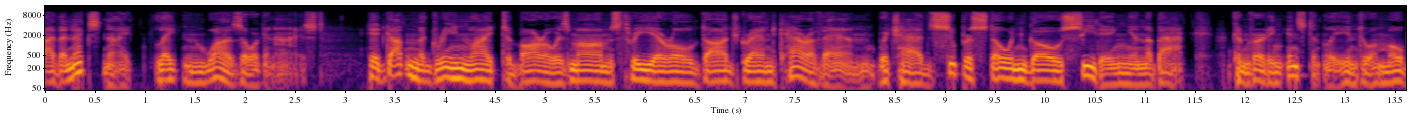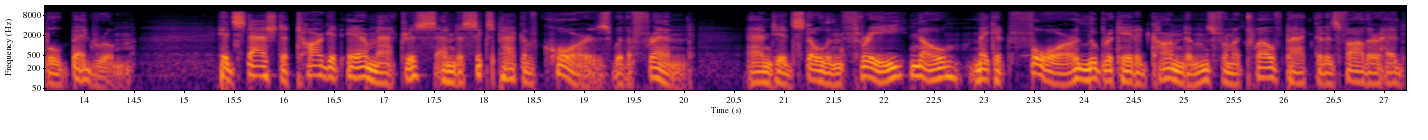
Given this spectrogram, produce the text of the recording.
By the next night, Layton was organized. He'd gotten the green light to borrow his mom's three year old Dodge Grand Caravan, which had super stow and go seating in the back, converting instantly into a mobile bedroom. He'd stashed a Target air mattress and a six pack of Coors with a friend and he'd stolen three, no, make it four lubricated condoms from a 12 pack that his father had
